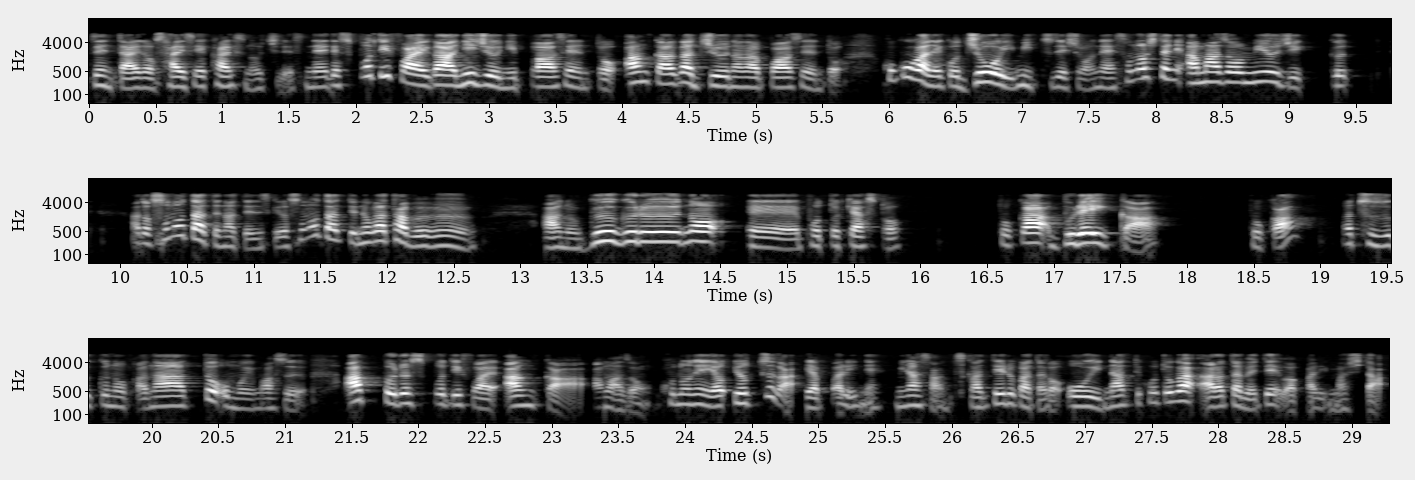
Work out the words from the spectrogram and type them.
全体の再生回数のうちですね。で、Spotify が22%、アンカーが17%。ここがね、こう上位3つでしょうね。その下に Amazon Music、あとその他ってなってるんですけど、その他っていうのが多分、あの、Google の、えー、ポッドキャストとか、ブレイカーとかが続くのかなと思います。Apple、Spotify、アンカー、Amazon。このね、4つがやっぱりね、皆さん使っている方が多いなってことが改めて分かりました。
